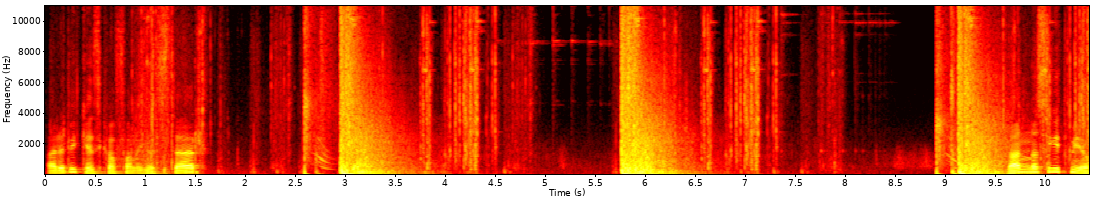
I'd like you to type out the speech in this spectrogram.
Hadi bir kez kafanı göster. Lan nasıl gitmiyor?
